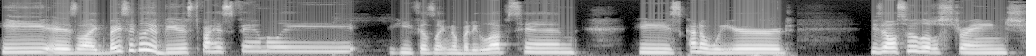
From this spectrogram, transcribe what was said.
He is like basically abused by his family. He feels like nobody loves him. He's kind of weird. He's also a little strange,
